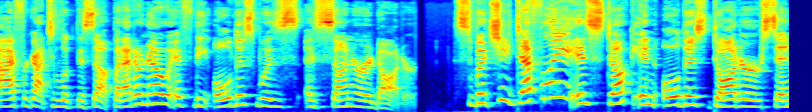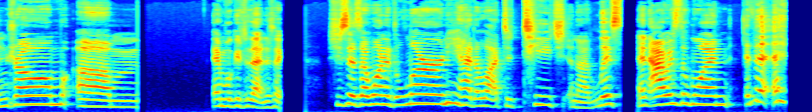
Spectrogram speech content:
I forgot to look this up, but I don't know if the oldest was a son or a daughter. So, but she definitely is stuck in oldest daughter syndrome. Um, and we'll get to that in a second. She says, I wanted to learn. He had a lot to teach, and I listened. And I was the one that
